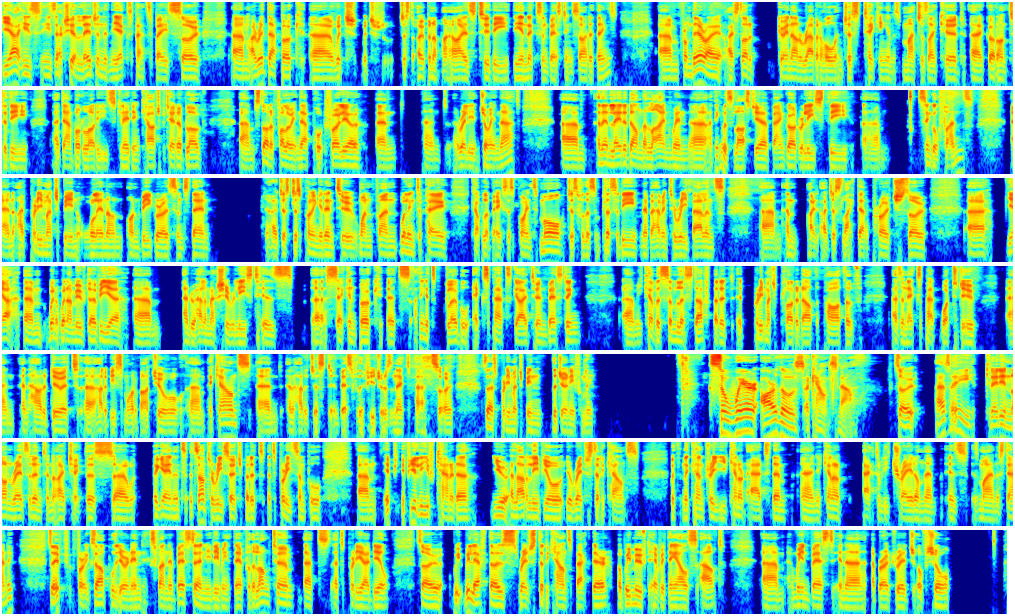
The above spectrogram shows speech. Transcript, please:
Yeah, he's he's actually a legend in the expat space. So um, I read that book, uh, which which just opened up my eyes to the the index investing side of things. Um, from there, I, I started going down a rabbit hole and just taking in as much as I could. Uh, got onto the uh, Dan Bortolotti's Canadian Couch Potato blog. Um, started following that portfolio and and really enjoying that. Um, and then later down the line, when uh, I think it was last year, Vanguard released the um, single funds, and I've pretty much been all in on on VGrow since then. Uh, just just putting it into one fund, willing to pay a couple of basis points more just for the simplicity, never having to rebalance, um, and I, I, just like that approach. So, uh, yeah, um, when when I moved over here, um, Andrew Hallam actually released his uh, second book. It's I think it's Global Expats Guide to Investing. Um, he covers similar stuff, but it, it pretty much plotted out the path of, as an expat, what to do and, and how to do it, uh, how to be smart about your um, accounts, and, and how to just invest for the future as an expat. So, so that's pretty much been the journey for me. So, where are those accounts now? So, as a Canadian non-resident, and I checked this uh, again. It's it's not to research, but it's it's pretty simple. Um, if if you leave Canada you're allowed to leave your, your registered accounts within the country. You cannot add to them and you cannot actively trade on them is, is my understanding. So if, for example, you're an index fund investor and you're leaving it there for the long term, that's, that's pretty ideal. So we, we left those registered accounts back there, but we moved everything else out. Um, and we invest in a, a brokerage offshore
